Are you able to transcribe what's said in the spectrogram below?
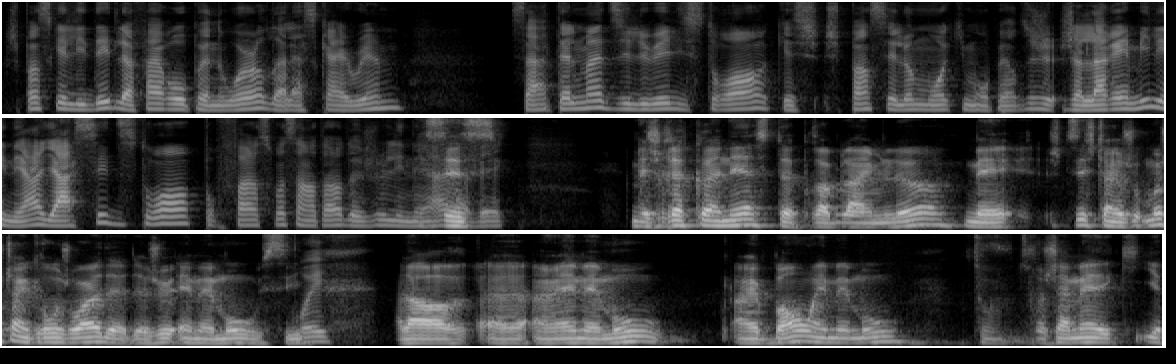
Je pense que l'idée de le faire open world à la Skyrim, ça a tellement dilué l'histoire que je je pense que c'est là, moi, qui m'ont perdu. Je, je l'aurais aimé linéaire. Il y a assez d'histoires pour faire 60 heures de jeu linéaire avec. Mais je reconnais ce problème-là. Mais tu sais, un moi, j'étais un gros joueur de, de jeux MMO aussi. Oui, Alors, euh, un MMO, un bon MMO, tu, vas jamais. Il n'y a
